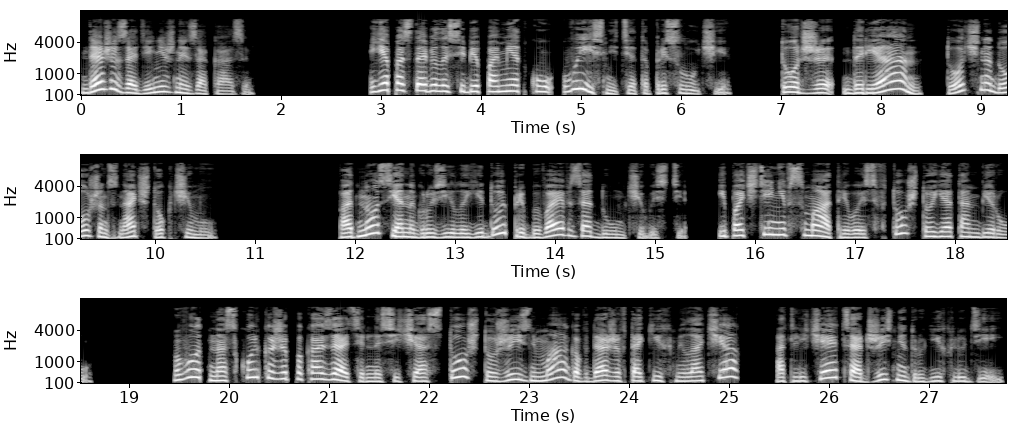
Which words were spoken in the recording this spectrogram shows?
даже за денежные заказы. Я поставила себе пометку выяснить это при случае. Тот же Дариан точно должен знать, что к чему. Поднос я нагрузила едой, пребывая в задумчивости и почти не всматриваясь в то, что я там беру. Вот насколько же показательно сейчас то, что жизнь магов даже в таких мелочах отличается от жизни других людей.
